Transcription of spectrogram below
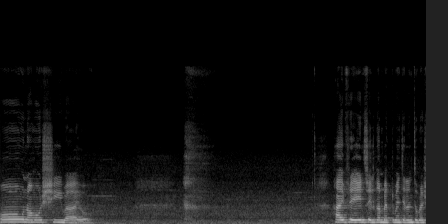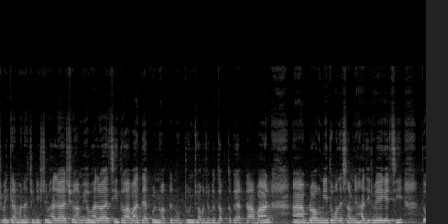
ও নম শিবায়। Hi friends welcome back to my channel তোমরা সবাই কেমন আছো? নিশ্চয়ই ভালো আছো, আমিও ভালো আছি। তো আবার দেখো, ন- একটা নতুন ঝকঝকে তকতকে একটা আবার ব্লগ নিয়ে তোমাদের সামনে হাজির হয়ে গেছি। তো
